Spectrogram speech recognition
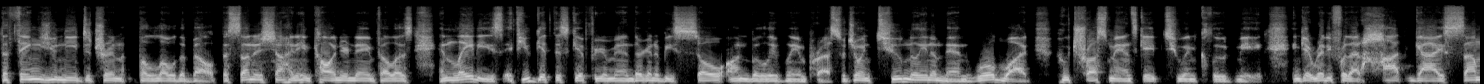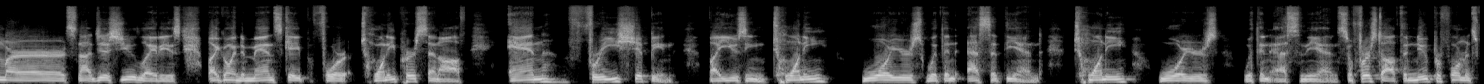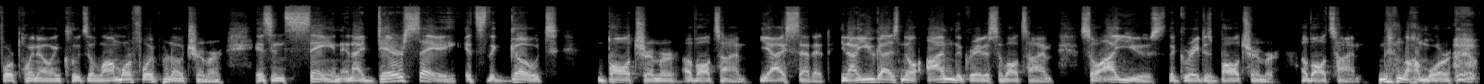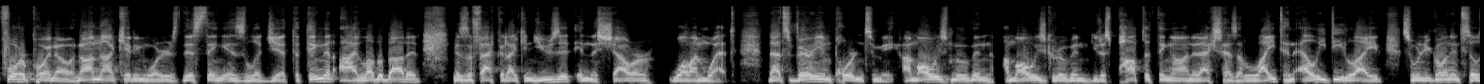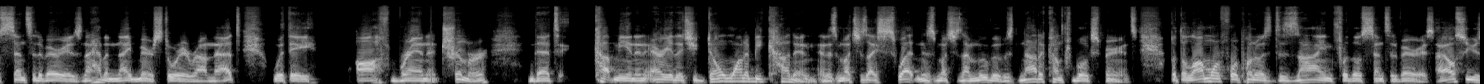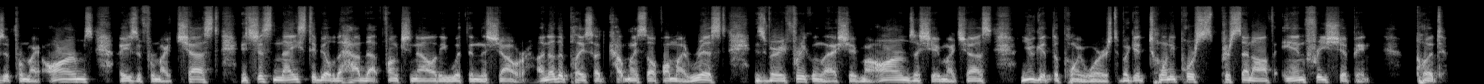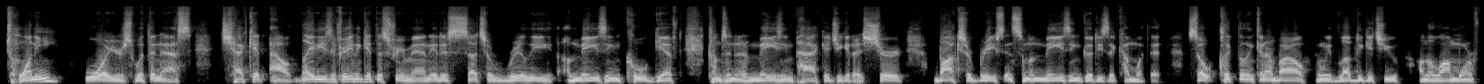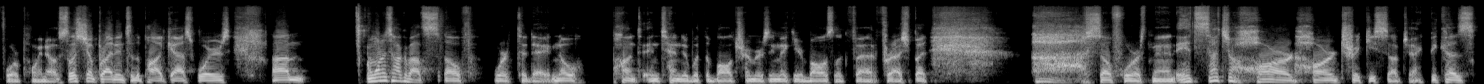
the things you need to trim below the belt. The sun is shining, calling your name, fellas. And ladies, if you get this gift for your men, they're going to be so unbelievably impressed. So join 2 million of men worldwide who trust Manscaped to include me and get ready for that hot guy summer. It's not just you, ladies, by going to Manscaped for 20% off and free shipping by using 20 warriors with an S at the end. 20 warriors with an S in the end. So first off, the new Performance 4.0 includes a Lawnmower 4.0 trimmer. It's insane. And I dare say it's the GOAT ball trimmer of all time. Yeah, I said it. You know, you guys know I'm the greatest of all time. So I use the greatest ball trimmer of all time, the Lawnmower 4.0. No, I'm not kidding, Warriors. This thing is legit. The thing that I love about it is the fact that I can use it in the shower while I'm wet. That's very important to me. I'm always moving, I'm always grooving. You just pop the thing on. It actually has a light, an LED light. So when you're going into those sensitive areas, and I have a nightmare story around that with a off brand trimmer that cut me in an area that you don't want to be cut in. And as much as I sweat and as much as I move, it was not a comfortable experience. But the Lawnmower 4.0 is designed for those sensitive areas. I also use it for my arms. I use it for my chest. It's just nice to be able to have that functionality within the shower. Another place I'd cut myself on my wrist is very frequently. I shave my arms, I shave my chest. You get the point, worst. But get 20% off and free shipping. Put 20 Warriors with an S. Check it out. Ladies, if you're going to get this for your man, it is such a really amazing, cool gift. Comes in an amazing package. You get a shirt, boxer briefs, and some amazing goodies that come with it. So click the link in our bio, and we'd love to get you on the Lawnmower 4.0. So let's jump right into the podcast, Warriors. Um, I want to talk about self worth today. No punt intended with the ball trimmers and making your balls look fat, fresh, but self worth, man, it's such a hard, hard, tricky subject because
